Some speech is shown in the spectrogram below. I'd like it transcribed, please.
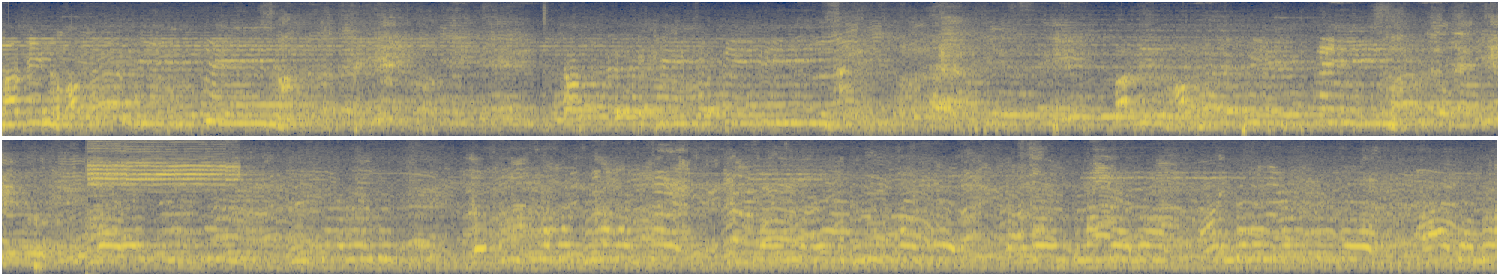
স্বাধীন হবে স্বাধীন হবে আন্দোলন করে আজ আমরা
